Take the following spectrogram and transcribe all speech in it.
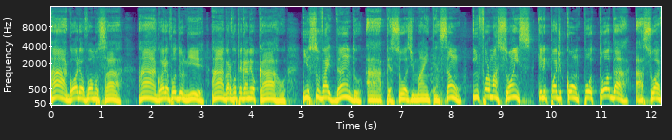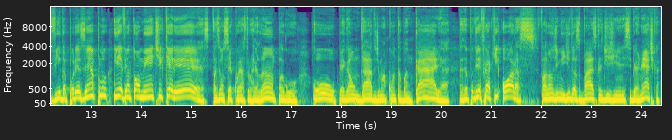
Ah, agora eu vou almoçar. Ah, agora eu vou dormir. Ah, agora eu vou pegar meu carro. Isso vai dando a pessoas de má intenção informações que ele pode compor toda a sua vida, por exemplo, e eventualmente querer fazer um sequestro relâmpago ou pegar um dado de uma conta bancária. Eu poderia ficar aqui horas falando de medidas básicas de higiene cibernética,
